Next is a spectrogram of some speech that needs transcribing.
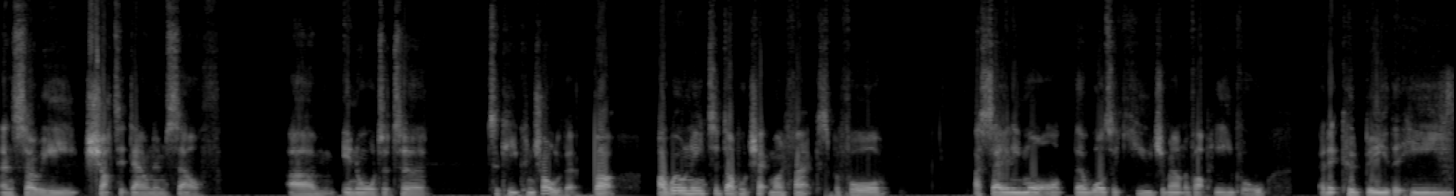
and so he shut it down himself um, in order to to keep control of it. But I will need to double check my facts before I say any more. There was a huge amount of upheaval and it could be that he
